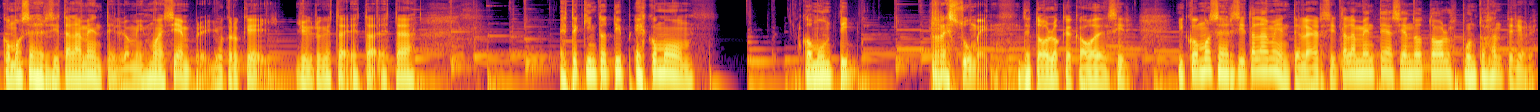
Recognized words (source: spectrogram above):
¿Cómo se ejercita la mente? Lo mismo de siempre. Yo creo que, yo creo que esta, esta, esta, este quinto tip es como, como un tip resumen de todo lo que acabo de decir. ¿Y cómo se ejercita la mente? La ejercita la mente haciendo todos los puntos anteriores.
